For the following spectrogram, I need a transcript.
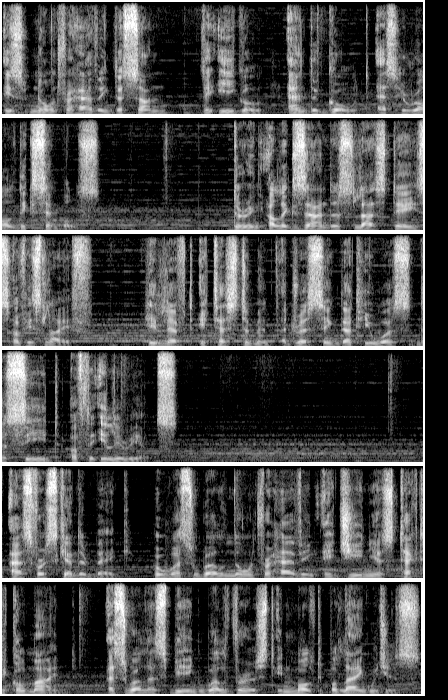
is known for having the sun, the eagle and the goat as heraldic symbols. During Alexander's last days of his life, he left a testament addressing that he was the seed of the Illyrians. As for Skanderbeg, who was well known for having a genius tactical mind, as well as being well versed in multiple languages,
